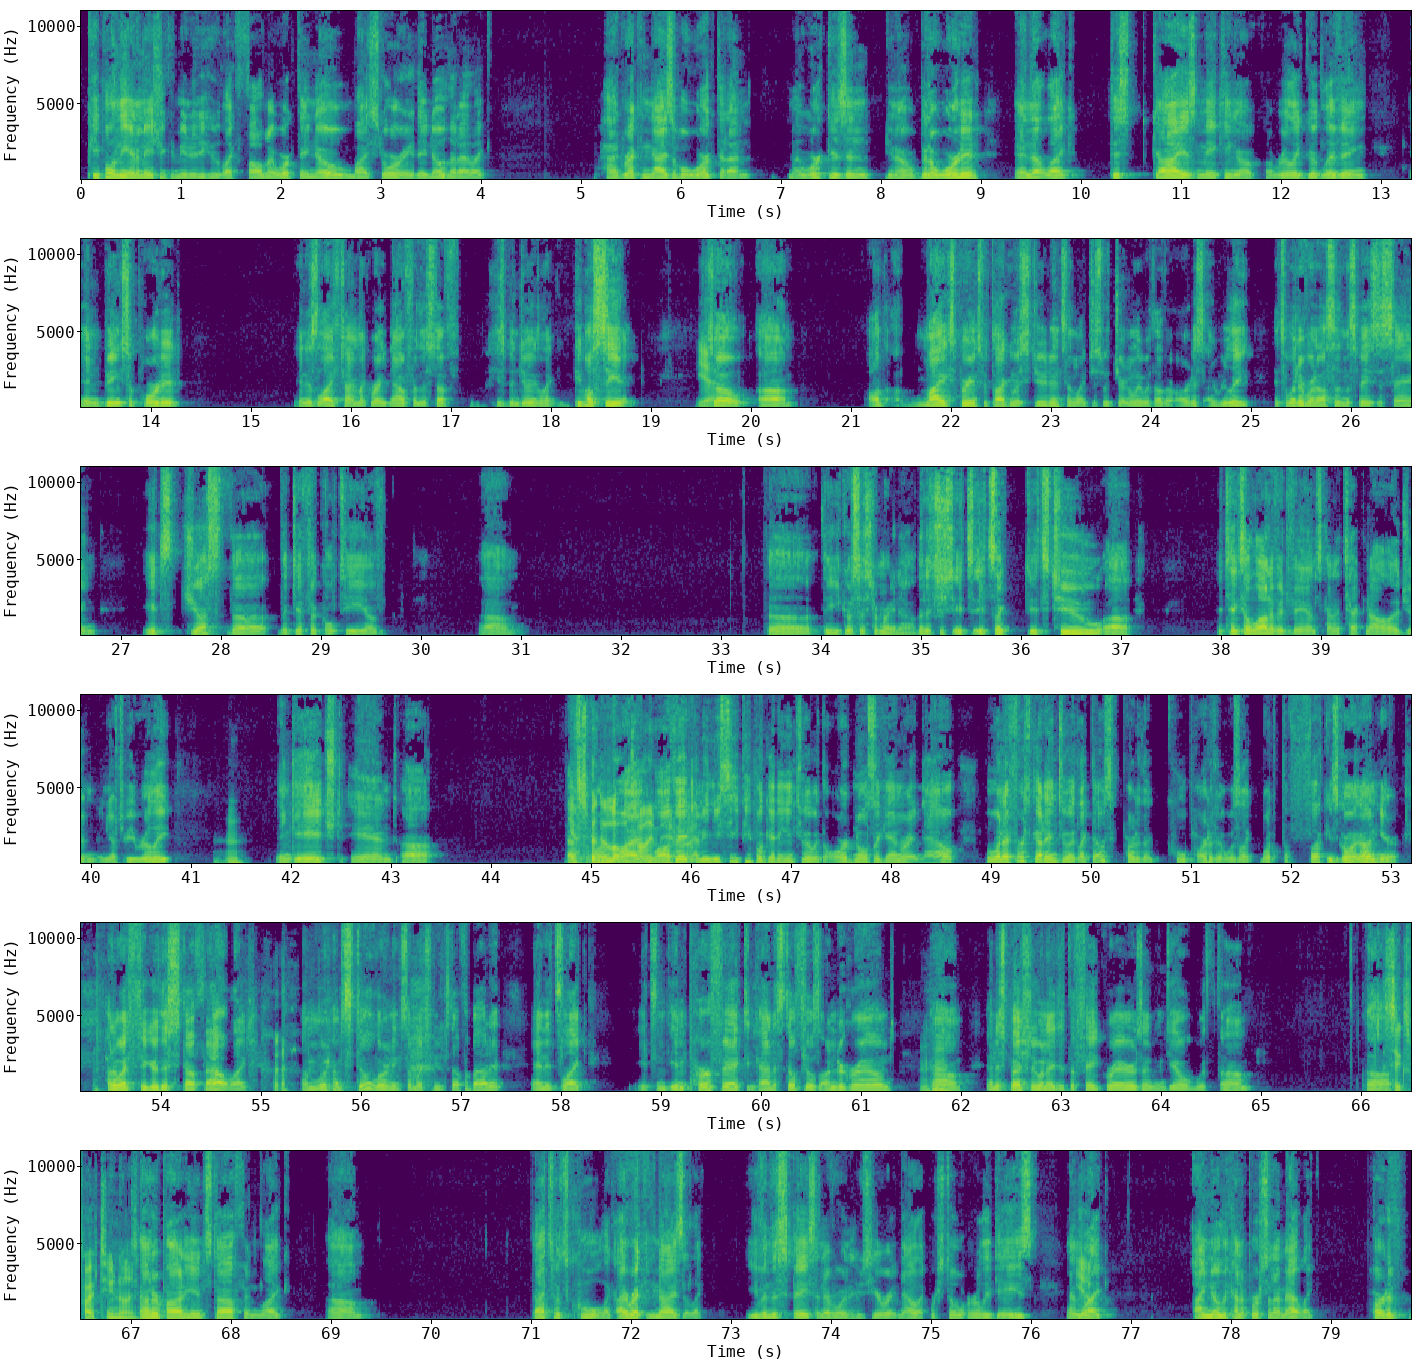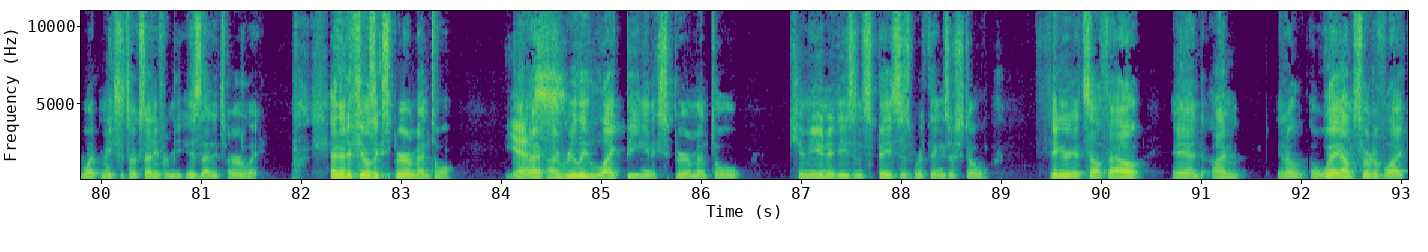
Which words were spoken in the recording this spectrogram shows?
People in the animation community who like follow my work, they know my story. They know that I like had recognizable work that I'm my work is in, you know, been awarded, and that like this guy is making a, a really good living and being supported in his lifetime, like right now for the stuff he's been doing. Like people see it. yeah, So, um, all my experience with talking with students and like just with generally with other artists, I really it's what everyone else in the space is saying. It's just the the difficulty of um, the the ecosystem right now. That it's just it's it's like it's too. Uh, it takes a lot of advanced kind of technology, and, and you have to be really Mhm. engaged and. Uh, to spend a lot of time I love there, it. right? I mean, you see people getting into it with the ordinals again right now. But when I first got into it, like that was part of the cool part of it was like, what the fuck is going on here? How do I figure this stuff out? Like, I'm I'm still learning so much new stuff about it, and it's like it's imperfect and kind of still feels underground. Mhm. Um, and especially when I did the fake rares and, and deal with um, uh, six five two nine. counterparty and stuff, and like um, that's what's cool. Like I recognize that like even the space and everyone who's here right now, like we're still early days, and Yeah. like I know the kind of person I'm at. Like part of what makes it so exciting for me is that it's early, and that it feels experimental. Yes, And I, I really like being in experimental communities and spaces where things are still figuring itself out. And I'm, in a, a way, I'm sort of like,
